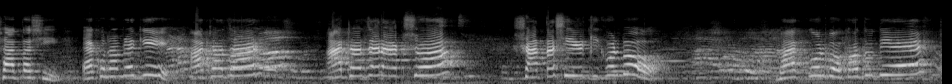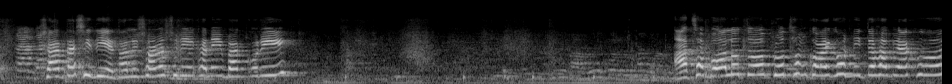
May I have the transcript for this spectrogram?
সাতাশি। এখন আমরা কি? আট হাজার আট হাজার আটশো সাতাশি কি করব? ভাগ করব। কত দিয়ে? সাতাশি দিয়ে। তাহলে সরাসরি এখানেই ভাগ করি। আচ্ছা বলো তো প্রথম কয় ঘর নিতে হবে এখন?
